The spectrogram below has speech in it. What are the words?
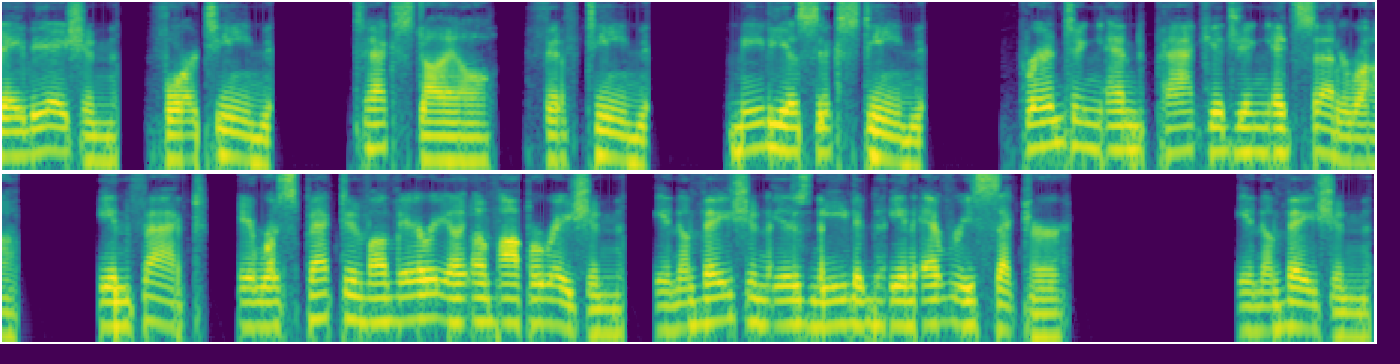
Aviation 14. Textile 15. Media 16. Printing and packaging etc. In fact, irrespective of area of operation, innovation is needed in every sector. Innovation.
